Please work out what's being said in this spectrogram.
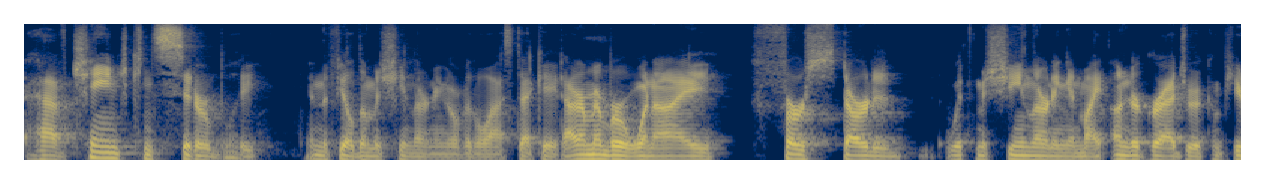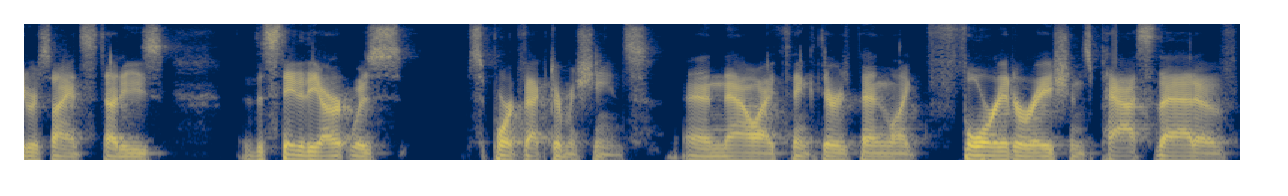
have changed considerably in the field of machine learning over the last decade. I remember when I first started with machine learning in my undergraduate computer science studies, the state of the art was support vector machines. And now I think there's been like four iterations past that of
